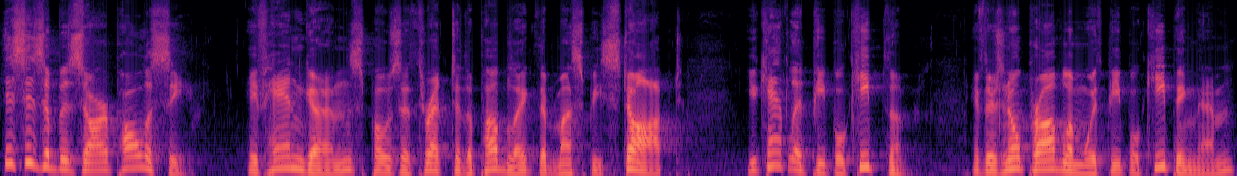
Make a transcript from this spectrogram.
This is a bizarre policy. If handguns pose a threat to the public that must be stopped, you can't let people keep them. If there's no problem with people keeping them,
